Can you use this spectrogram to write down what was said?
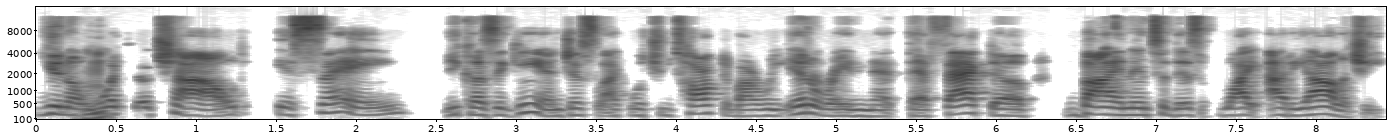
you know, mm-hmm. what your child is saying because again, just like what you talked about, reiterating that that fact of buying into this white ideology.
